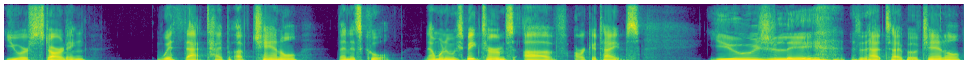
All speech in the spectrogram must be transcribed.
you are starting with that type of channel, then it's cool. Now, when we speak terms of archetypes, usually that type of channel,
